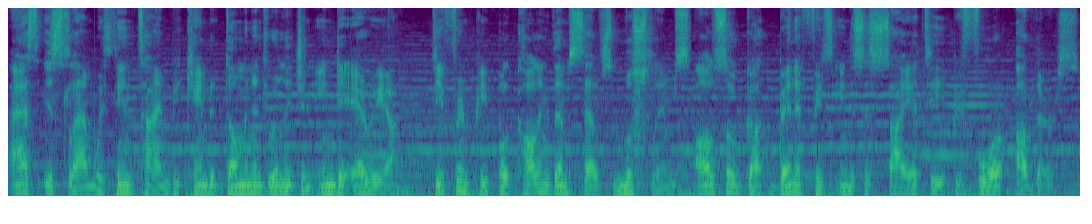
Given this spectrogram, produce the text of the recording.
As Islam within time became the dominant religion in the area, different people calling themselves Muslims also got benefits in the society before others.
